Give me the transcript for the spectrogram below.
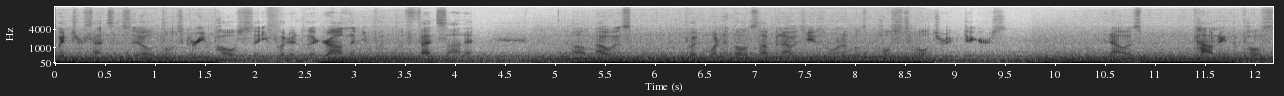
winter fences, you know, those green posts that you put into the ground, then you put the fence on it um, I was putting one of those up and I was using one of those post hole diggers. And I was pounding the post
